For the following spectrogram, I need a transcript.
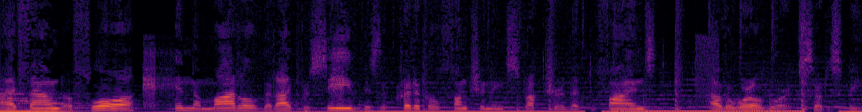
I found a flaw in the model that I perceive is the critical functioning structure that defines how the world works, so to speak.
